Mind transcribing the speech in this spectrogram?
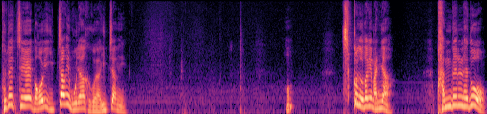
도대체 너희 입장이 뭐냐 그거야. 입장이. 어? 집권 여당이 맞냐? 반대를 해도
